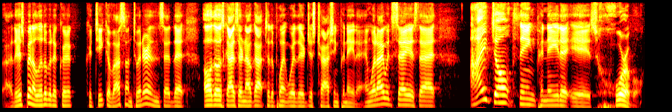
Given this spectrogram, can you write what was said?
uh, there's been a little bit of criti- critique of us on Twitter and said that all those guys are now got to the point where they're just trashing Pineda. And what I would say is that I don't think Pineda is horrible.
